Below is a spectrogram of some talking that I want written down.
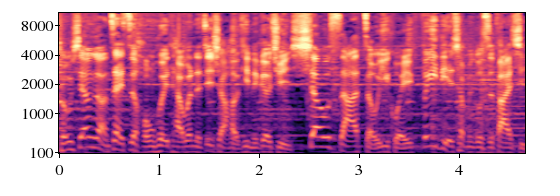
从香港再次红回台湾的这首好听的歌曲《潇洒走一回》，飞碟唱片公司发行。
